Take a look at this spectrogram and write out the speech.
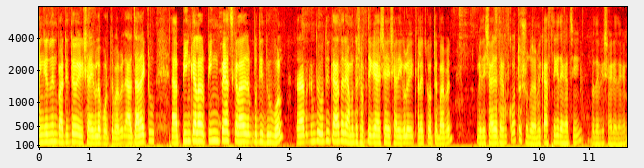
এঙ্গেজমেন্ট পার্টিতেও এই শাড়িগুলো পরতে পারবেন। আর যারা একটু পিঙ্ক কালার পিঙ্ক প্যাচ কালারের প্রতি দুর্বল তারা কিন্তু অতি তাড়াতাড়ি আমাদের সব থেকে এসে এই শাড়িগুলো কালেক্ট করতে পারবেন। যে শাড়িটা দেখেন কত সুন্দর, আমি কাছ থেকে দেখাচ্ছি আপনাদেরকে শাড়িটা দেখেন।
